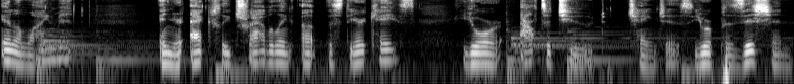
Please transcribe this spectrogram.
in alignment and you're actually traveling up the staircase, your altitude changes, your position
